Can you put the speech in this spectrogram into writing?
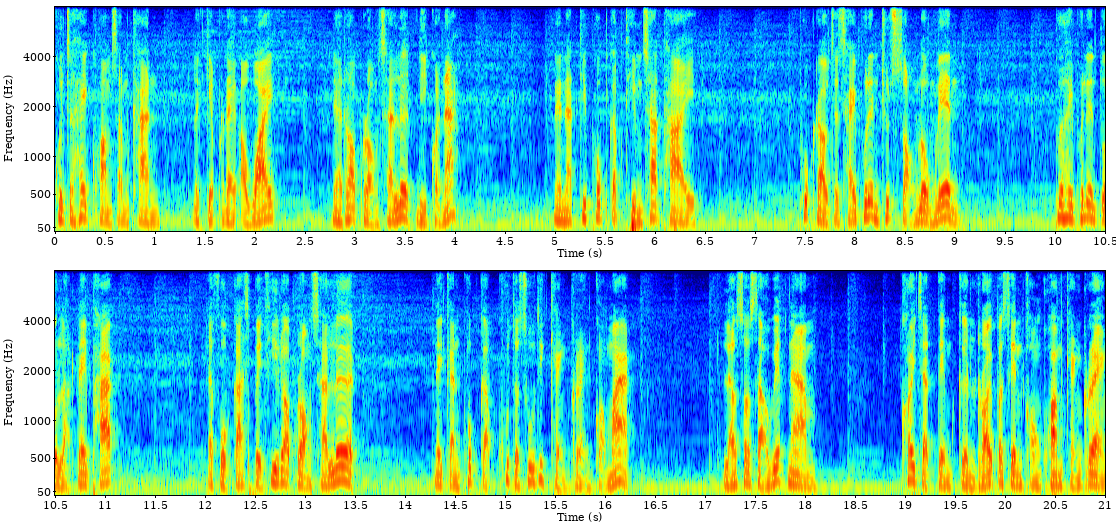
คุณจะให้ความสำคัญและเก็บแรงเอาไว้ ในรอบรองชนะเลิศดีกว่านะ ในนัดที่พบกับทีมชาติไทย พวกเราจะใช้ผู้เล่นชุด 2 ลงเล่น เพื่อให้ผู้เล่นตัวหลักได้พัก และโฟกัสไปที่รอบรองชนะเลิศในการพบกับคู่ต่อสู้ที่แข็งแกร่งกว่ามาก แล้วสาวๆเวียดนาม ค่อยจัดเต็มเกิน100%ของความแข็งแกร่ง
